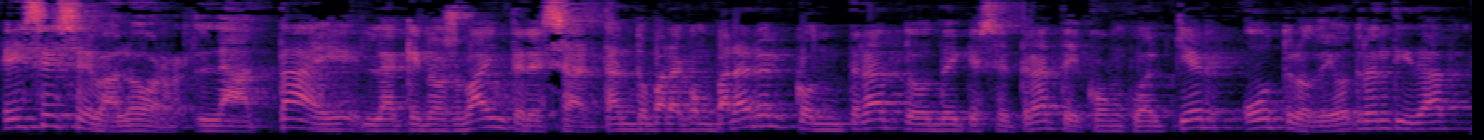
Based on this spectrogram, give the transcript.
es ese valor, la TAE, la que nos va a interesar, tanto para comparar el contrato de que se trate con cualquier otro de otra entidad,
